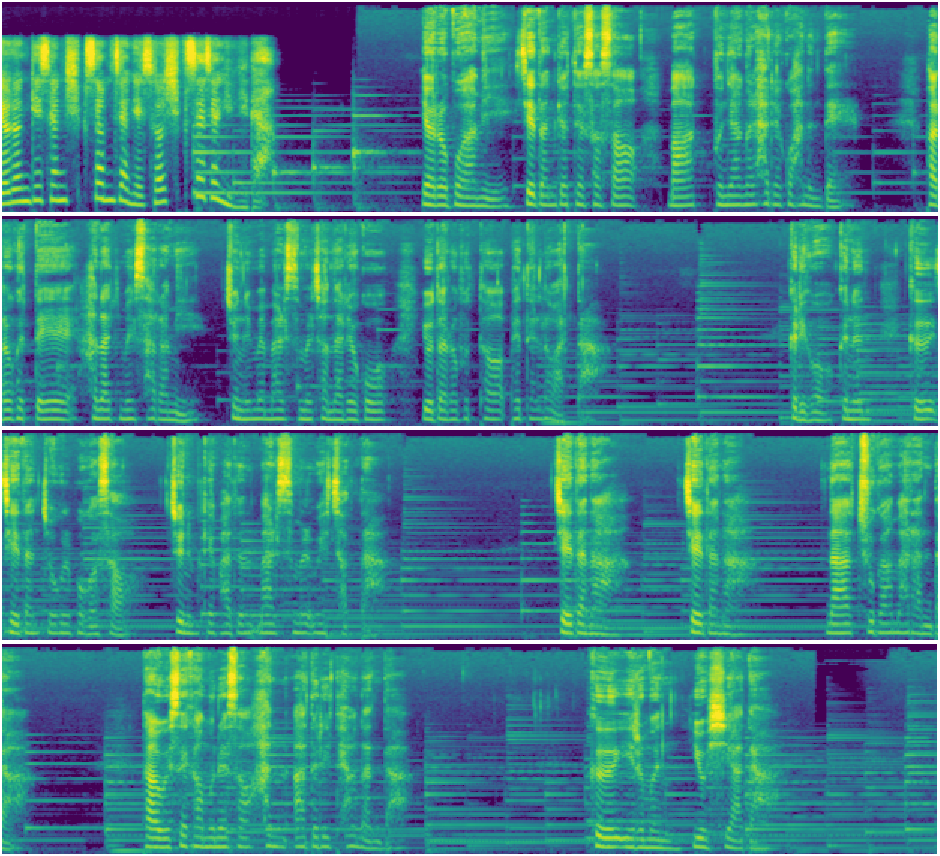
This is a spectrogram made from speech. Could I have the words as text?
열왕기상 13장에서 14장입니다. 여로보암이 제단 곁에 서서 막 분양을 하려고 하는데 바로 그때에 하나님의 사람이 주님의 말씀을 전하려고 유다로부터 베델로 왔다. 그리고 그는 그 제단 쪽을 보고서 주님께 받은 말씀을 외쳤다. 제단아, 제단아, 나 주가 말한다. 다윗의 가문에서 한 아들이 태어난다. 그 이름은 요시아다.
